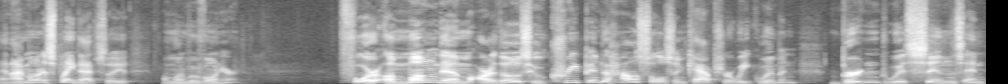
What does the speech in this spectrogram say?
And I'm going to explain that, so I'm going to move on here. For among them are those who creep into households and capture weak women, burdened with sins and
